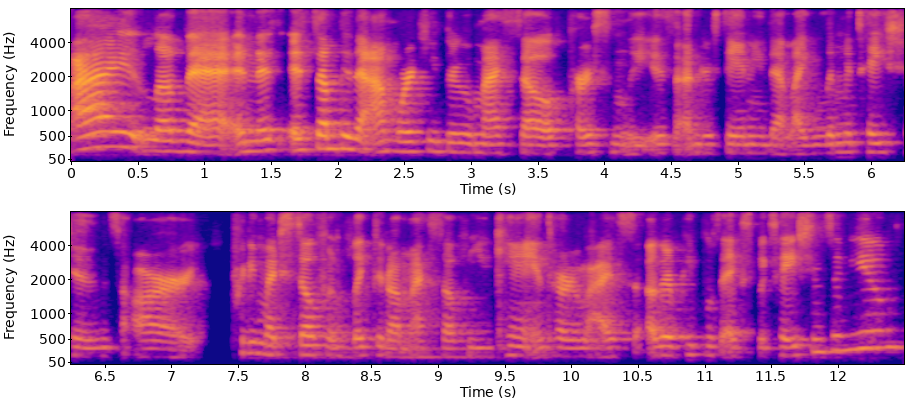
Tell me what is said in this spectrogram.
I love that. And it's, it's something that I'm working through myself personally is understanding that like limitations are pretty much self-inflicted on myself and you can't internalize other people's expectations of you.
